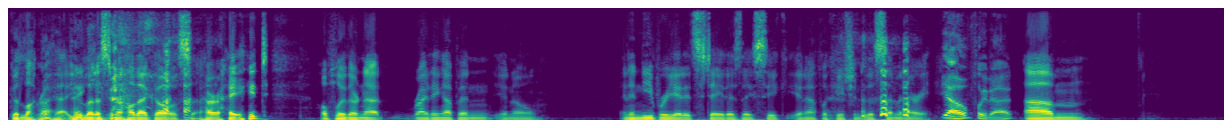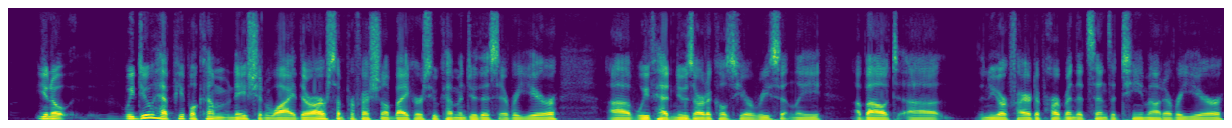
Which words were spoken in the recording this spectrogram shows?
good luck Right, with that. You let you. us know how that goes. all right. Hopefully, they're not riding up in you know an inebriated state as they seek an application to the seminary. Yeah, hopefully not. you know, we do have people come nationwide. There are some professional bikers who come and do this every year. Uh, we've had news articles here recently about uh, the New York Fire Department that sends a team out every year.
